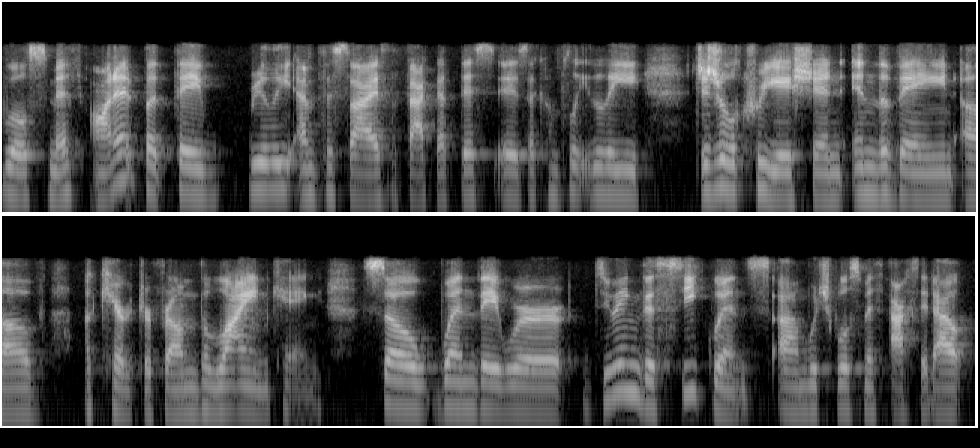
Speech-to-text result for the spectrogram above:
Will Smith on it, but they really emphasize the fact that this is a completely digital creation in the vein of a character from The Lion King. So when they were doing this sequence, um, which Will Smith acted out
